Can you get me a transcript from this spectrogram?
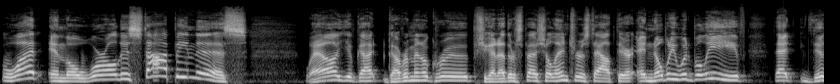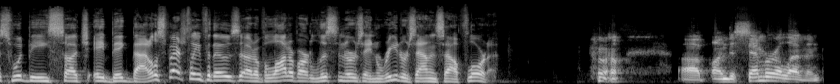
what in the world is stopping this? Well, you've got governmental groups, you got other special interests out there, and nobody would believe that this would be such a big battle, especially for those out of a lot of our listeners and readers down in South Florida. Well, uh, on December 11th,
